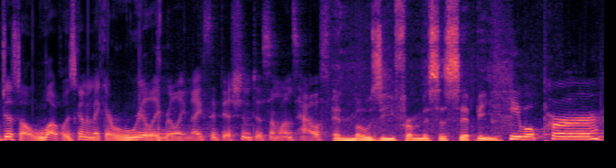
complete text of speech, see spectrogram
just a lovely. He's going to make a really really nice addition to someone's house. And Mosey from Mississippi. He will purr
